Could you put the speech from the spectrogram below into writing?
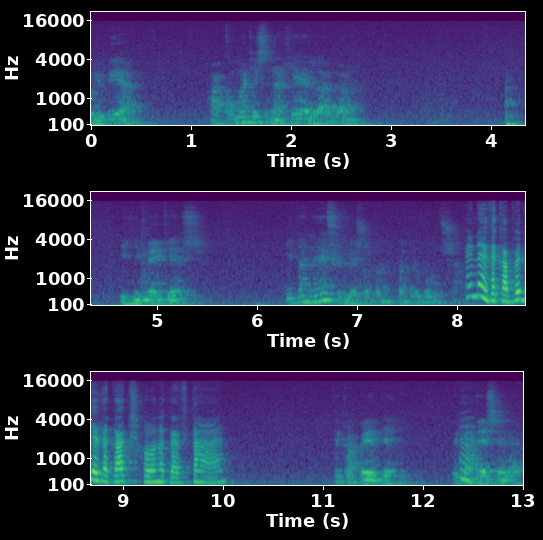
Ολυμπία, ακόμα και στην αρχαία Ελλάδα, οι γυναίκες ήταν έφηβες όταν παντρευόντουσαν. Ε, ναι, 15-16 χρόνια, 17, ε. 15, 14.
